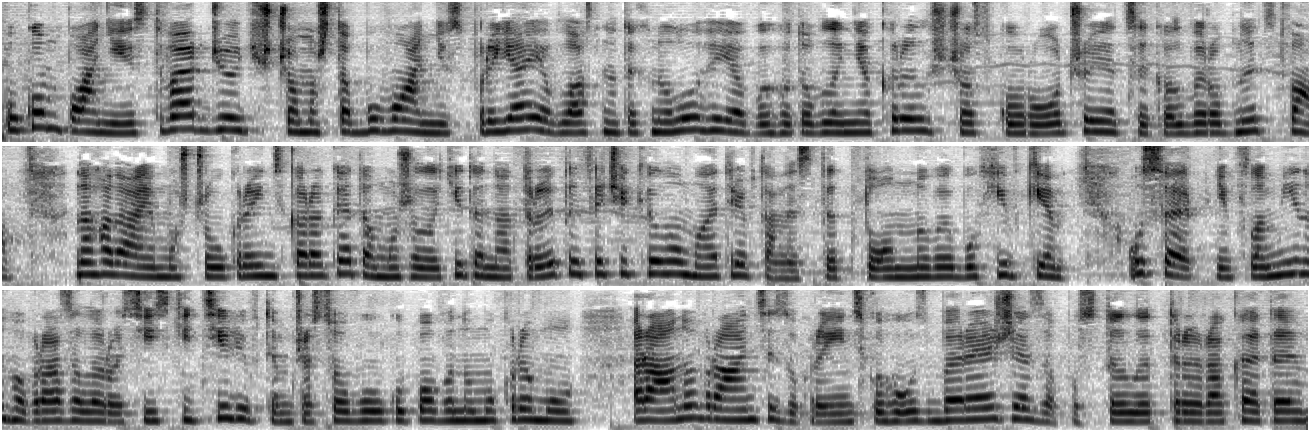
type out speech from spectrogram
У компанії стверджують, що масштабуванню сприяє власна технологія виготовлення крил, що скорочує цикл виробництва. Нагадаємо, що українська ракета може летіти на 3 тисячі кілометрів та нести тонну вибухівки. У серпні Фламінго вразила російські цілі в тимчасово окупованому Криму. Рано вранці з українського узбережжя запустили три ракети.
